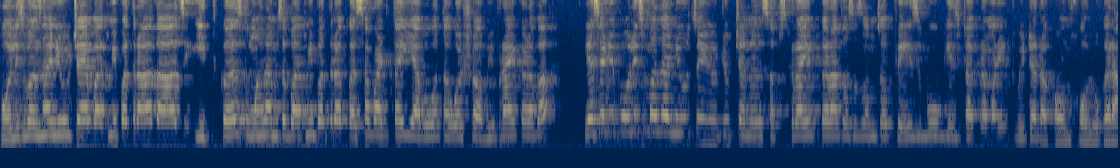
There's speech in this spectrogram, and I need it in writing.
पोलीस बंधा न्यूजच्या बातमीपत्रात आज इतकंच. तुम्हाला आमचं बातमीपत्र कसं वाटतंय याबाबत अवश्य अभिप्राय कळवा. यासाठी पोलीस माझा न्यूजचं युट्यूब चॅनल सबस्क्राईब करा. तसंच आमचं फेसबुक इंस्टाग्राम आणि ट्विटर अकाउंट फॉलो करा.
